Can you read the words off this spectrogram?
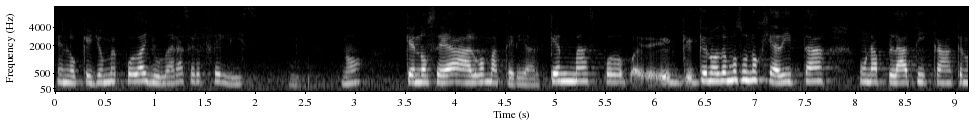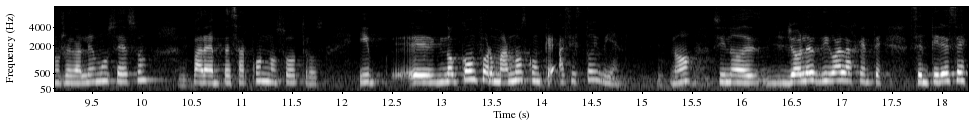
en lo que yo me puedo ayudar a ser feliz? ¿No? Que no sea algo material. ¿Qué más puedo? Eh, que, nos demos una ojeadita, una plática, que nos regalemos eso para empezar con nosotros. Y eh, no conformarnos con que así estoy bien. ¿no? Sino yo les digo a la gente, sentir ese,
